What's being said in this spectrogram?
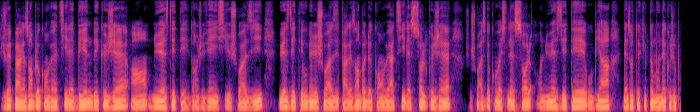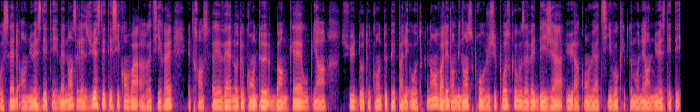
Je vais par exemple convertir les BNB que j'ai en USDT. Donc je viens ici, je choisis USDT ou bien je choisis par exemple de convertir les sols que j'ai je choisis de convertir les sols en USDT ou bien les autres crypto-monnaies que je possède en USDT. Maintenant, c'est les USDT ci qu'on va retirer et transférer vers notre compte bancaire ou bien sur d'autres comptes PayPal et autres. Maintenant, on va aller dans Binance Pro. Je suppose que vous avez déjà eu à convertir vos crypto-monnaies en USDT.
